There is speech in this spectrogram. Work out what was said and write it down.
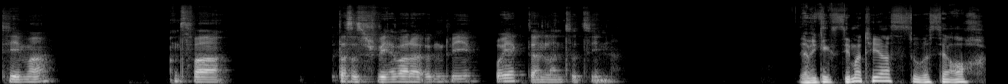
Thema. Und zwar, dass es schwer war, da irgendwie Projekte an Land zu ziehen. Ja, wie ging es dir, Matthias? Du bist ja auch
